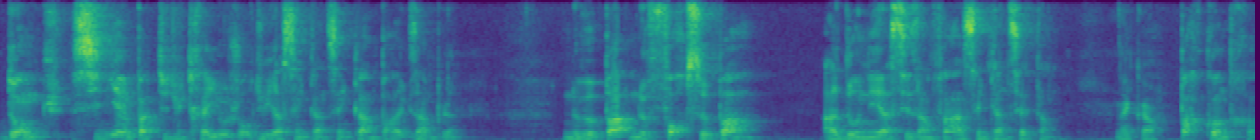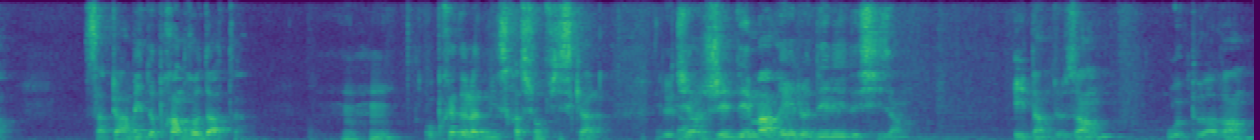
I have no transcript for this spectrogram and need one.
Donc, signer un pacte du trail aujourd'hui, à 55 ans par exemple, ne, veut pas, ne force pas à donner à ses enfants à 57 ans. D'accord. Par contre, ça permet de prendre date Mhm. auprès de l'administration fiscale. De dire j'ai démarré le délai des 6 ans. Et dans 2 ans, ou un peu avant,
